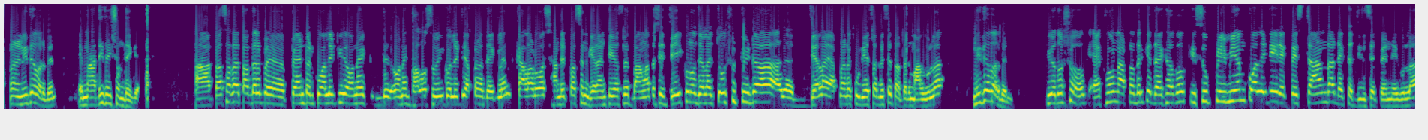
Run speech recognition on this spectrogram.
আপনারা নিতে পারবেন এই মাদি ফ্যাশন থেকে। আর তাছাড়া তাদের প্যান্টের কোয়ালিটি অনেক অনেক ভালো সুইং কোয়ালিটি আপনারা দেখলেন। Colour wash hundred percent guarantee আছে। বাংলাদেশের যে কোনো জেলায় চৌষট্টিটা জেলায় আপনারা কুরিয়ার সার্ভিসে তাদের মালগুলা নিতে পারবেন। প্রিয় দর্শক, এখন আপনাদেরকে দেখাবো কিছু প্রিমিয়াম কোয়ালিটির একটা স্ট্যান্ডার্ড একটা জিন্সের প্যান্ট এগুলা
